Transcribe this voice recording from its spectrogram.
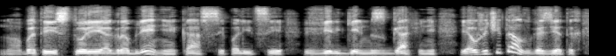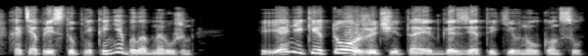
Но об этой истории ограбления кассы полиции в Вильгельмсгафене я уже читал в газетах, хотя преступник и не был обнаружен. — Яники тоже читает газеты, — кивнул консул.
